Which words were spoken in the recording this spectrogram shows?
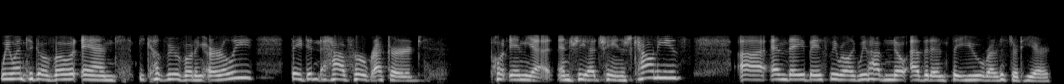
we went to go vote, and because we were voting early, they didn't have her record put in yet, and she had changed counties. Uh, and they basically were like, we have no evidence that you registered here.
